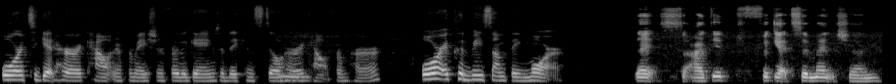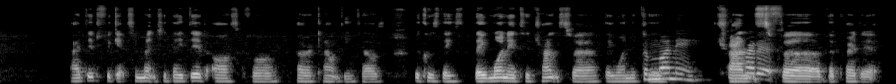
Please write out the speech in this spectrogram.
or to get her account information for the game so they can steal mm. her account from her. Or it could be something more that's I did forget to mention. I did forget to mention they did ask for her account details because they they wanted to transfer. They wanted the to money transfer credit. the credit.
